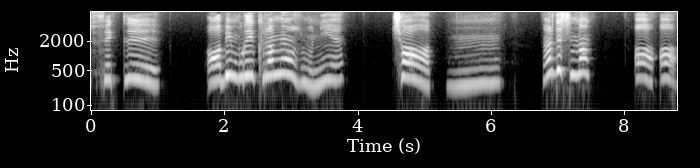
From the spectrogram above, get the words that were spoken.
Tüfekli. Abim burayı kıramıyoruz mu? Niye? Çat. Hmm. Neredesin lan? Aa, aa.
